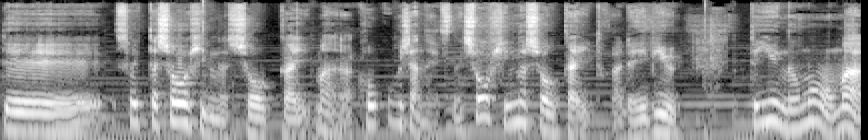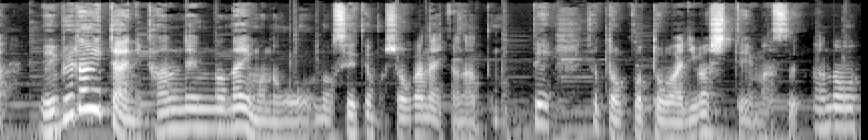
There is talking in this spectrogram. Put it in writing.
で、そういった商品の紹介、まあ広告じゃないですね。商品の紹介とかレビューっていうのも、まあ、ウェブライターに関連のないものを載せてもしょうがないかなと思って、ちょっとお断りはしています。あの、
